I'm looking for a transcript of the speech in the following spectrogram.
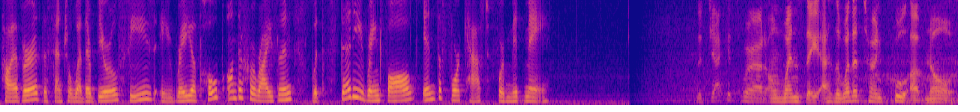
However, the Central Weather Bureau sees a ray of hope on the horizon with steady rainfall in the forecast for mid May. The jackets were out on Wednesday as the weather turned cool up north.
